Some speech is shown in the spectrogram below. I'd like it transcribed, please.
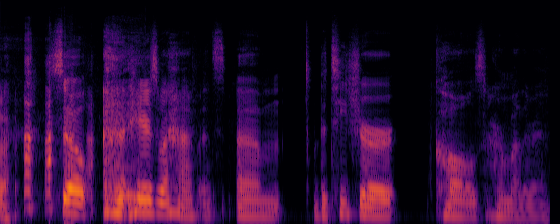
pig. so here's what happens um, the teacher calls her mother in.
